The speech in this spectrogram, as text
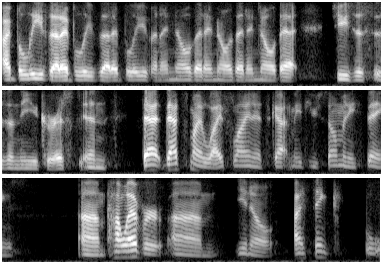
I believe that I believe that I believe, and I know that I know that I know that Jesus is in the Eucharist, and that that's my lifeline. It's gotten me through so many things. Um, however, um, you know, I think w-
